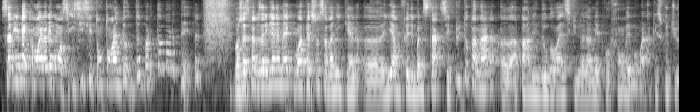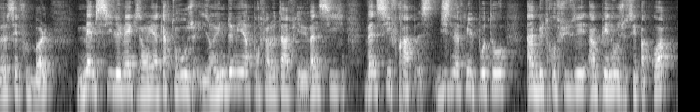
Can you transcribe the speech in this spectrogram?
Salut mecs, comment il va les bons Ici c'est tonton Aldo. De Bordeaux Bon j'espère que vous allez bien les mecs, moi perso ça va nickel. Euh, hier on fait des bonnes stats, c'est plutôt pas mal, euh, à part les deux Gores qui ne la met profond, mais bon voilà, qu'est-ce que tu veux, c'est le football. Même si les mecs ils ont eu un carton rouge, ils ont eu une demi-heure pour faire le taf, il y a eu 26, 26 frappes, 19 000 poteaux, un but refusé, un péno, je sais pas quoi.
